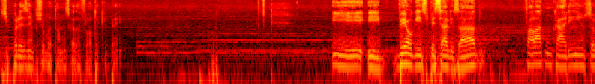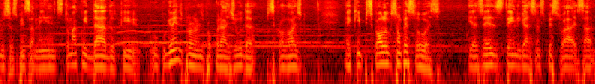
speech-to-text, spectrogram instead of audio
de, por exemplo, deixa eu botar a música da flauta aqui, peraí. E, e ver alguém especializado, falar com carinho sobre seus pensamentos, tomar cuidado que o, o grande problema de procurar ajuda psicológica é que psicólogos são pessoas e às vezes tem ligações pessoais, sabe?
